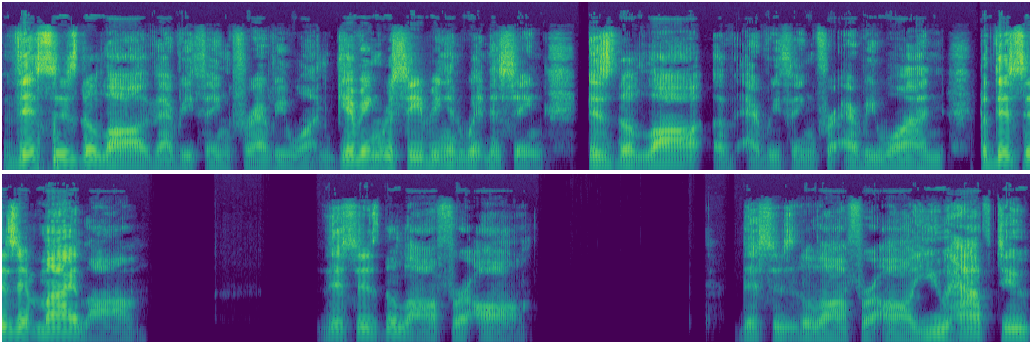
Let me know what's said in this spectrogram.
This is the law of everything for everyone. Giving, receiving, and witnessing is the law of everything for everyone. But this isn't my law. This is the law for all. This is the law for all. You have to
